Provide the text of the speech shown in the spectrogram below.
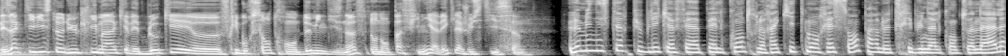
Les activistes du climat qui avaient bloqué euh, Fribourg-Centre en 2019 n'en ont pas fini avec la justice. Le ministère public a fait appel contre le acquittement récent par le tribunal cantonal.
